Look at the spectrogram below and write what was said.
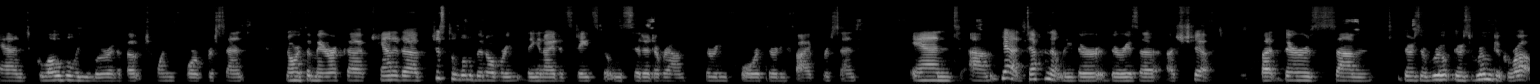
and globally we're at about 24%. North America, Canada, just a little bit over the United States, but we sit at around 34, 35%. And um, yeah, definitely there there is a, a shift, but there's um, there's a room there's room to grow.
